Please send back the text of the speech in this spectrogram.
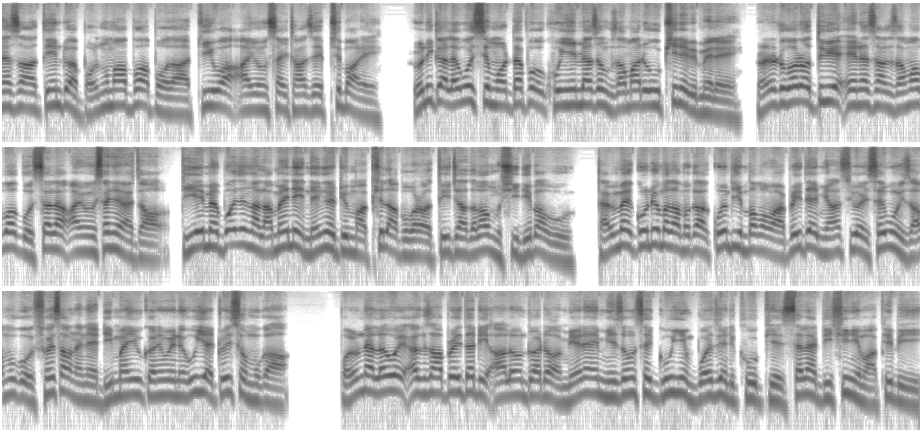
NSR အသင်းအတွက်ဘောလုံးသမားဘွားပေါ်တာပြေဝအာယုံစိုက်ထားဆဲဖြစ်ပါတယ်။ ရိုနီကလက်ဝစ်စင်မော်တက်ဖို့အခွင့်အရေးများဆုံးကစားမတူဖြစ်နေပေမဲ့လည်းရိုနယ်ဒိုကတော့သူ့ရဲ့ NSR ကစားမဘွားကိုဆက်လက်အာယုံစိုက်နေတာကြောင့်ဒီအိမ်မဲ့ပွဲစဉ်ကလာမယ့်နေ့နိုင်ငံတွင်းမှာဖြစ်လာဖို့ကတော့တေချာသလောက်မရှိသေးပါဘူး။ဒါပေမဲ့ကွင်းတွင်းမှာမကကွင်းပြင်ပမှာပြည်သက်များစုရဲ့စိတ်ဝင်စားမှုကိုဆွဲဆောင်နေတဲ့ဒီမန်ယူကန်ဝင်ဦးရဲ့တွေးဆုံမှုကဘောလုံးနဲ့လက်ဝိတ်အကစားပြည်သက်တွေအားလုံးအတွက်တော့အများနဲ့အမြင့်ဆုံးစိတ်ကူးရင်ပွဲစဉ်တစ်ခုဖြစ်ဆက်လက်တည်ရှိနေမှာဖြစ်ပြီး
